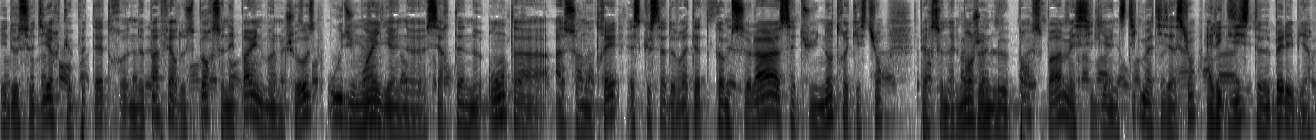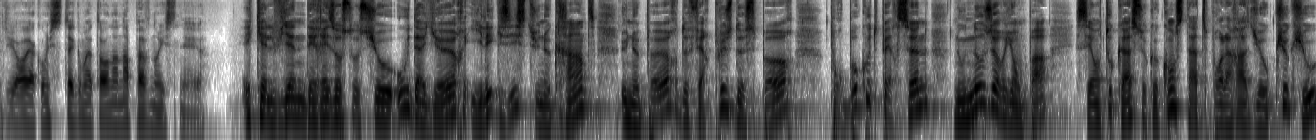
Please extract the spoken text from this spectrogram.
et de se dire que peut-être ne pas faire de sport ce n'est pas une bonne chose, ou du moins il y a une certaine honte à, se montrer. Est-ce que ça devrait être comme cela? C'est une autre question. Personnellement, je ne le pense pas, mais s'il y a une stigmatisation, elle existe bel et bien. Et qu'elles viennent des réseaux sociaux ou d'ailleurs, il existe une crainte, une peur de faire plus de sport. Pour beaucoup de personnes, nous n'oserions pas. C'est en tout cas ce que constate pour la radio QQ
